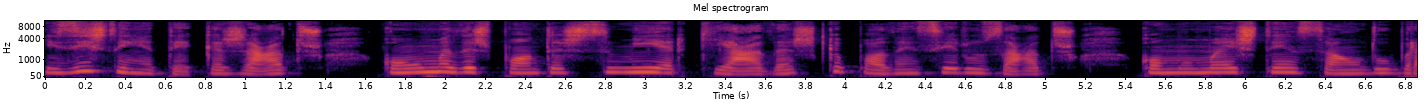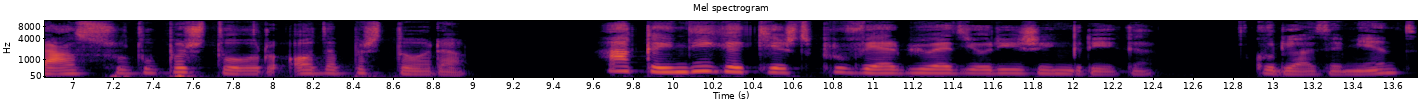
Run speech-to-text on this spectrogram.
Existem até cajados com uma das pontas semi-arqueadas que podem ser usados como uma extensão do braço do pastor ou da pastora. Há quem diga que este provérbio é de origem grega. Curiosamente,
